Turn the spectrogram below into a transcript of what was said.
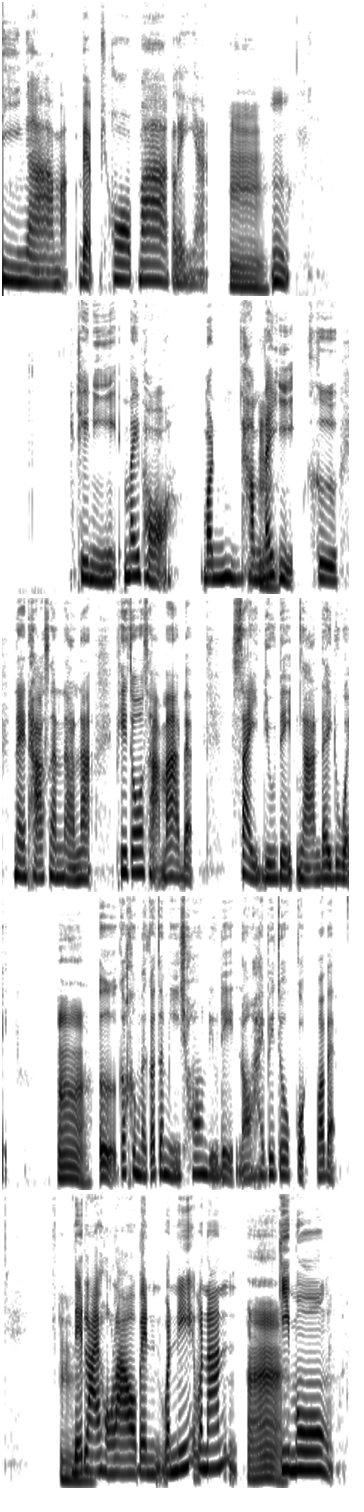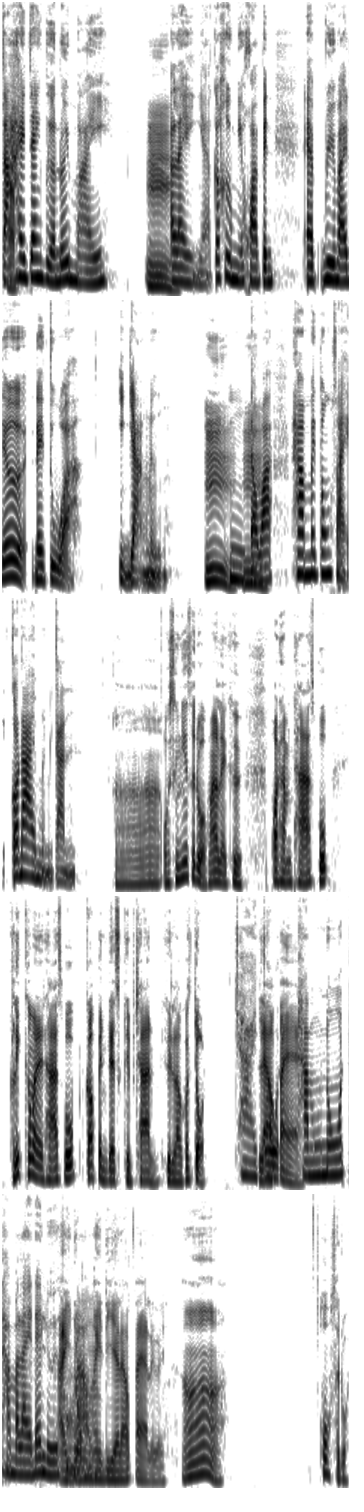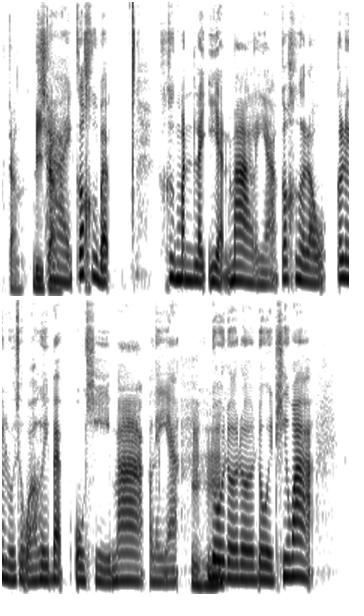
ดีงามอะแบบชอบมากอะไรเงี้ย อืม อืม ทีนี้ไม่พอ มันทำได้อืมอีก คือในทักษะนั้นน่ะพี่โจสามารถแบบใส่ due date งานได้ด้วยอ่าเออ ก็คือมันก็จะมีช่อง due date เนาะให้พี่โจกดว่าแบบอืม deadline ของเราเป็นวันนี้วันนั้นอ่ากี่โมงจะครับให้แจ้งเตือนด้วยไหมอืมอะไรอย่างเงี้ยก็คือมีความเป็นแอป reminder ในตัว อีกอย่างหนึ่งอืมอืมอืมแต่ว่าถ้าไม่ต้องใส่ก็ได้เหมือนกันอ่าโอ้ซึ่งนี่สะดวกมากเลยคือ พอทำ task ปุ๊บ คลิกเข้ามาใน task ปุ๊บ ก็เป็น description คือเราก็จดใช่แล้วโจทย์แต่ทำโน้ตทำอะไรได้เลยไอของดงเราไอเดียแล้วแต่เลยอ๋อโอ้สะดวกจังดีจังใช่ก็คือแบบคือมันละเอียดมากอะไรเงี้ย ก็คือเราก็เลยรู้สึกว่าเฮ้ยแบบโอเคมากอะไรเงี้ยอือฮึโดยโดยโดยโดยที่ว่า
